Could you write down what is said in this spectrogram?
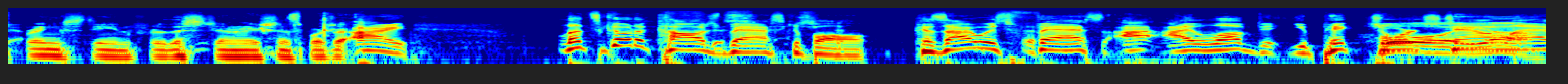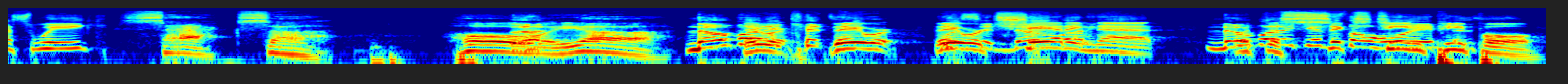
Yeah. Springsteen for this generation of sports. All right, let's go to college basketball because I was fast. I, I loved it. You picked Georgetown yeah. last week. Saxa. Oh yeah. Nobody they were, gets- they were they were chanting nobody- that Nobody with the gets 16 the people.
